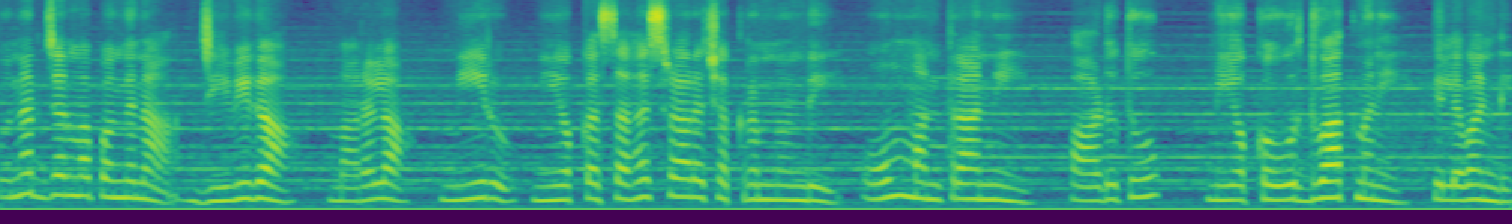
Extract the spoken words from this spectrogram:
పునర్జన్మ పొందిన జీవిగా మరల మీరు మీ యొక్క సహస్రార చక్రం నుండి ఓం మంత్రాన్ని పాడుతూ మీ యొక్క ఊర్ధ్వాత్మని పిలవండి.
